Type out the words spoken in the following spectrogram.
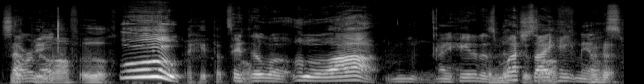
Sour Milk milk. off. Ugh. Ooh! I hate that It, uh, uh. I hate it as much as I off. hate nails.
